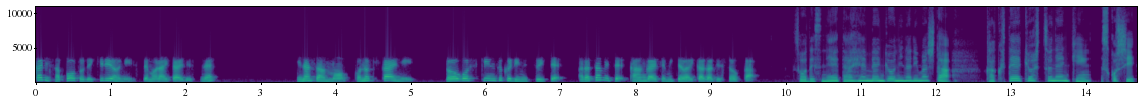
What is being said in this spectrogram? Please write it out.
かりサポートできるようにしてもらいたいですね。皆さんもこの機会に老後資金づくりについて改めて考えてみてはいかがでしょうか？そうですね。大変勉強になりました。確定拠出年金少し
